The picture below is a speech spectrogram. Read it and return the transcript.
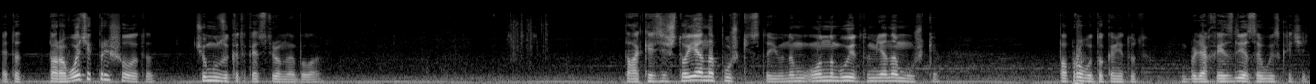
этот паровозик пришел этот? Че музыка такая стрёмная была? Так, если что, я на пушке стою. На, он будет у меня на мушке. Попробуй только мне тут, бляха, из леса выскочить.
